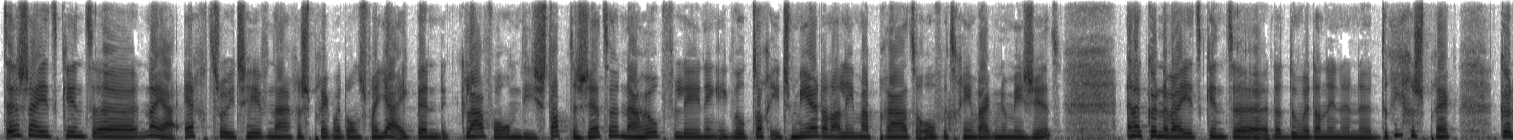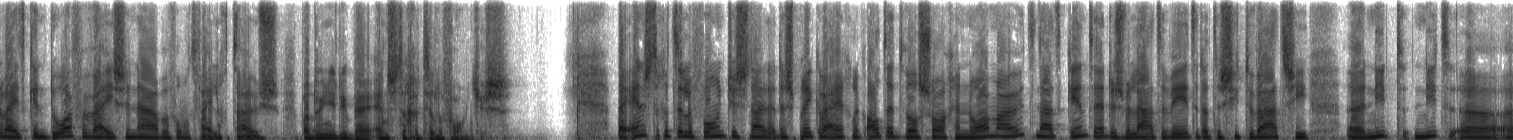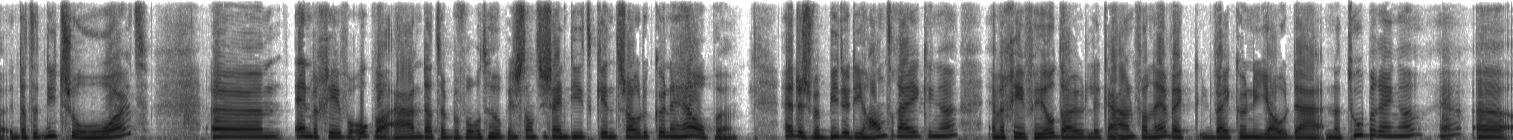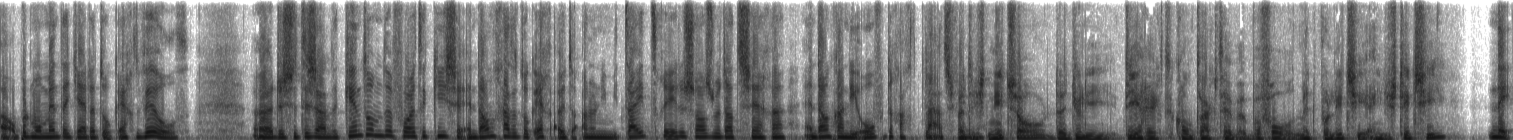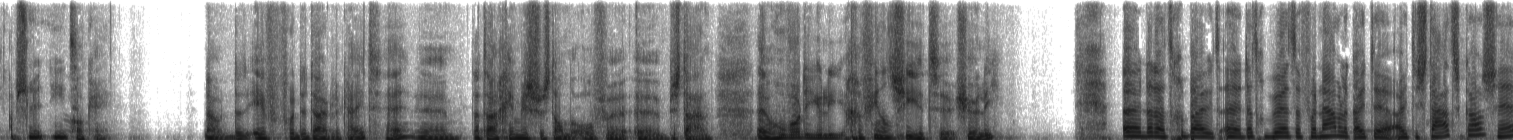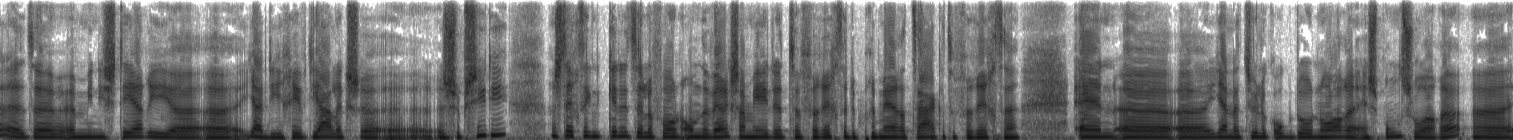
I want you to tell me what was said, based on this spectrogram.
Tenzij het kind uh, nou ja, echt zoiets heeft na een gesprek met ons van... ja, ik ben klaar voor om die stap te zetten naar hulpverlening. Ik wil toch iets meer dan alleen maar praten over hetgeen waar ik nu mee zit. En dan kunnen wij het kind, uh, dat doen we dan in een uh, driegesprek... kunnen wij het kind doorverwijzen naar bijvoorbeeld Veilig Thuis. Wat doen jullie bij ernstige telefoontjes? Bij ernstige telefoontjes, nou, daar spreken we eigenlijk altijd wel zorg en norm uit naar het kind. Hè. Dus we laten weten dat de situatie uh, niet, niet, uh, dat het niet zo hoort. Um, en we geven ook wel aan dat er bijvoorbeeld hulpinstanties zijn die het kind zouden kunnen helpen. He, dus we bieden die handreikingen en we geven heel duidelijk aan van wij, wij kunnen jou daar naartoe brengen op het moment dat jij dat ook echt wilt. Uh, dus het is aan het kind om ervoor te kiezen. En dan gaat het ook echt uit de anonimiteit treden, zoals we dat zeggen. En dan kan die overdracht plaatsvinden. Het is niet zo dat jullie direct contact hebben, bijvoorbeeld met politie en justitie? Nee, absoluut niet. Oké. Okay. Nou, even voor de duidelijkheid, hè, uh, dat daar geen misverstanden over uh, bestaan. hoe worden jullie gefinancierd, Shirley? Uh, dat, gebeurt, uh, dat gebeurt voornamelijk uit de, uit de staatskas. Hè. Het uh, ministerie ja, die geeft jaarlijks een subsidie aan Stichting de Kindertelefoon om de werkzaamheden te verrichten, de primaire taken te verrichten. En ja, natuurlijk ook donoren en sponsoren.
